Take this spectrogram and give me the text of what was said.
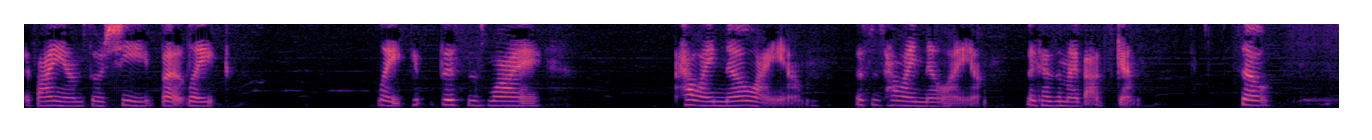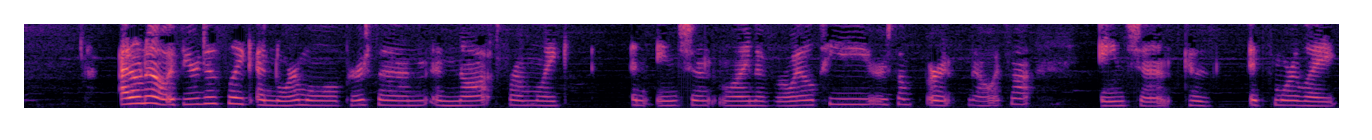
If I am, so is she. But like, like this is why, how I know I am. This is how I know I am because of my bad skin. So I don't know if you're just like a normal person and not from like an ancient line of royalty or something or no, it's not ancient cuz it's more like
